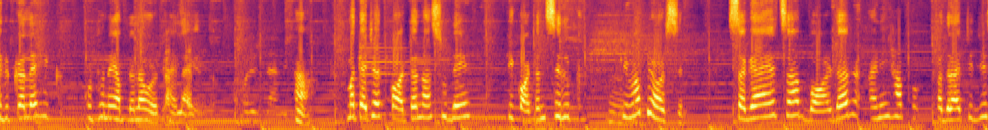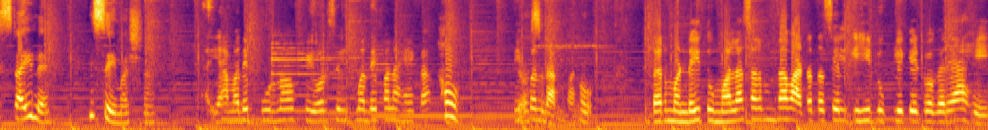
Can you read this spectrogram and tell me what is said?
इरकलही कुठूनही आपल्याला ओळखायला येतं मग त्याच्यात कॉटन असू दे की कॉटन सिल्क किंवा प्युअर सिल्क सगळ्याचा बॉर्डर आणि हा पदराची जी स्टाईल आहे ही सेम असणार. यामध्ये पूर्ण प्युअर सिल्कमध्ये पण आहे का? हो. ती पण. दाखवा. हो. तर मंडळी तुम्हाला समजा वाटत असेल की ही डुप्लिकेट वगैरे आहे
